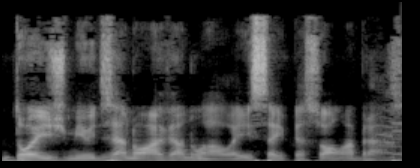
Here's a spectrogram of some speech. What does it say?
2019 anual. É isso aí, pessoal. Um abraço.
